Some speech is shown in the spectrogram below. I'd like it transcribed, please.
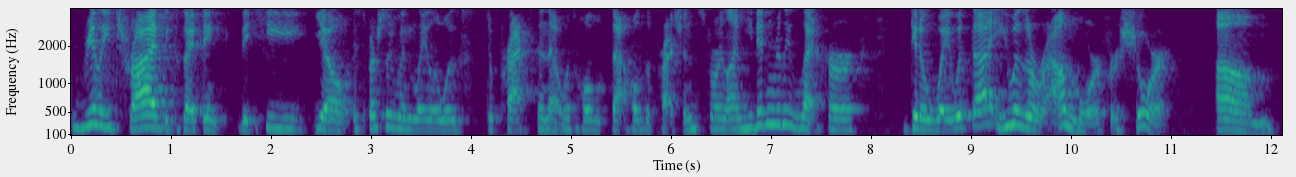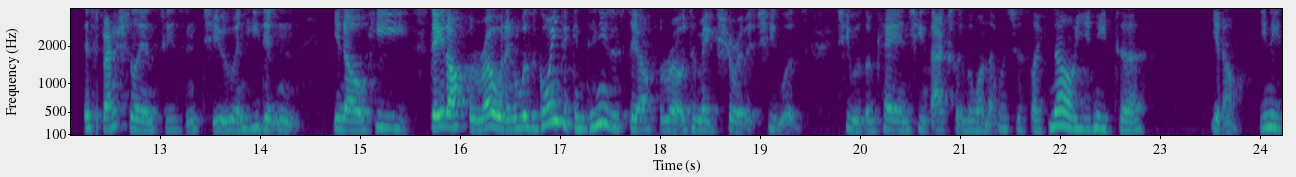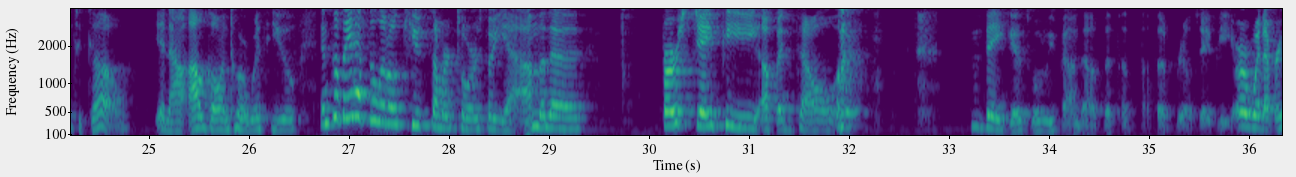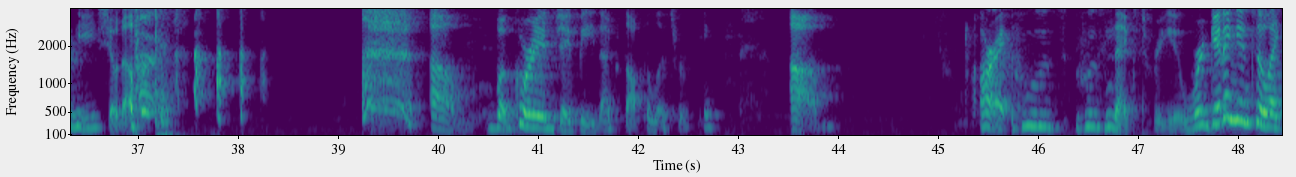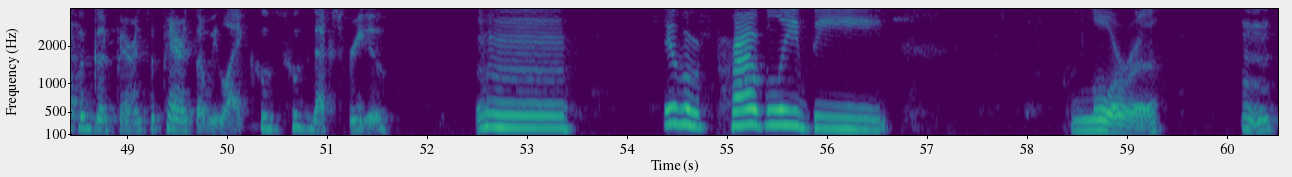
really tried because I think that he, you know, especially when Layla was depressed and that was whole that whole depression storyline, he didn't really let her get away with that. He was around more for sure, um, especially in season two, and he didn't you know he stayed off the road and was going to continue to stay off the road to make sure that she was she was okay and she's actually the one that was just like no you need to you know you need to go and I'll, I'll go on tour with you. And so they had the little cute summer tour. So yeah, I'm gonna first JP up until Vegas when we found out that that's not the real JP or whatever he showed up. um, but Corey and JP next off the list for me. Um, all right, who's who's next for you? We're getting into like the good parents, the parents that we like. Who's who's next for you? Mm, it would probably be Laura. Mm.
